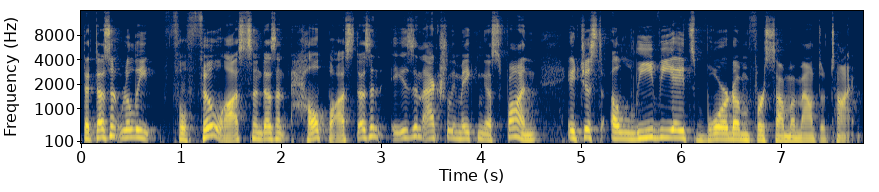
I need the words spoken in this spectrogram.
that doesn't really fulfill us and doesn't help us, doesn't isn't actually making us fun. It just alleviates boredom for some amount of time.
